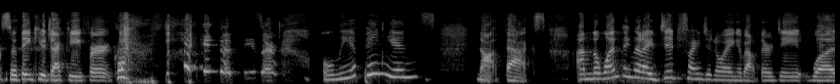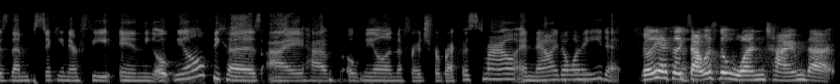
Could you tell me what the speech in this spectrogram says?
so thank you, Jackie, for clarifying that these are only opinions, not facts. Um, the one thing that I did find annoying about their date was them sticking their feet in the oatmeal because I have oatmeal in the fridge for breakfast tomorrow, and now I don't want to eat it. Really, I feel like that was the one time that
